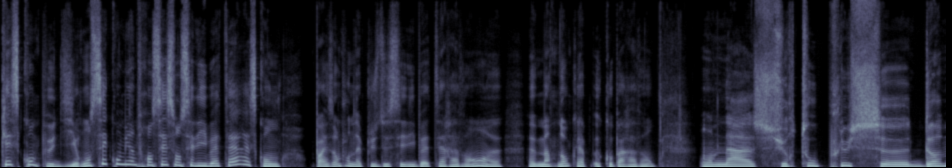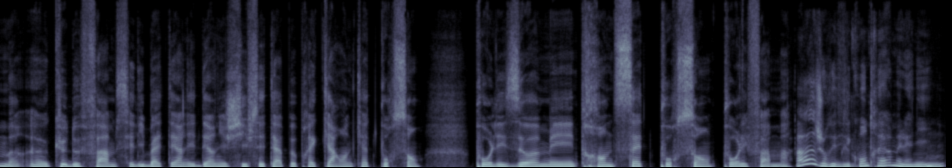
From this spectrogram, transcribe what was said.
qu'est-ce qu'on peut dire? On sait combien de Français sont célibataires? Est-ce qu'on, par exemple, on a plus de célibataires avant, euh, euh, maintenant qu'auparavant On a surtout plus euh, d'hommes euh, que de femmes célibataires. Les derniers chiffres, c'était à peu près 44% pour les hommes et 37% pour les femmes. Ah, j'aurais dit le contraire, Mélanie. Mhm.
